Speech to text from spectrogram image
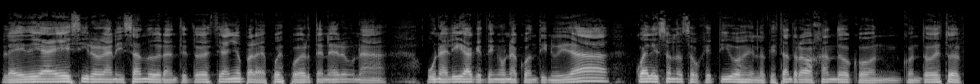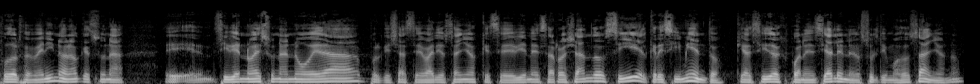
la idea es ir organizando durante todo este año para después poder tener una, una liga que tenga una continuidad. ¿Cuáles son los objetivos en los que están trabajando con, con todo esto del fútbol femenino, ¿no? que es una, eh, si bien no es una novedad, porque ya hace varios años que se viene desarrollando, sí el crecimiento, que ha sido exponencial en los últimos dos años, ¿no?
